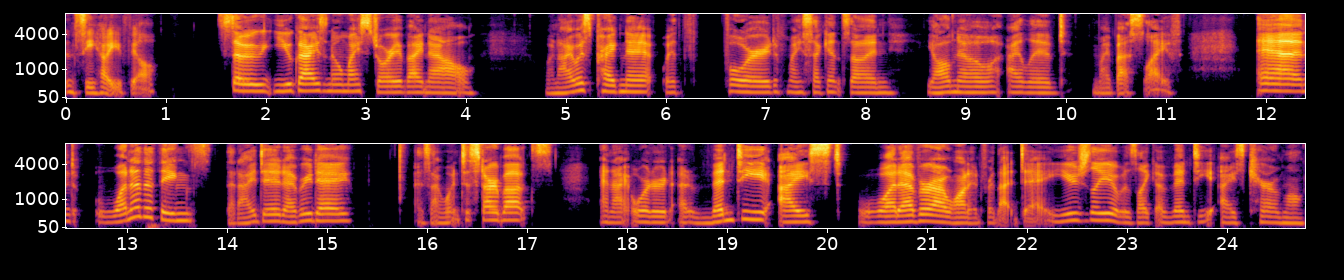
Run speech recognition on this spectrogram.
and see how you feel. So, you guys know my story by now. When I was pregnant with Ford, my second son, y'all know I lived my best life. And one of the things that I did every day is I went to Starbucks and I ordered a venti iced whatever I wanted for that day. Usually it was like a venti iced caramel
